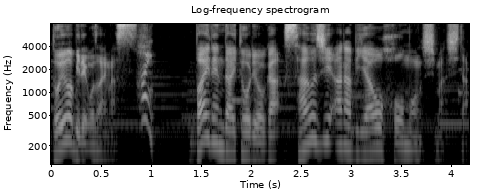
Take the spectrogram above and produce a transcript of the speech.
土曜日でございます。はいバイデン大統領がサウジアラビアを訪問しました。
